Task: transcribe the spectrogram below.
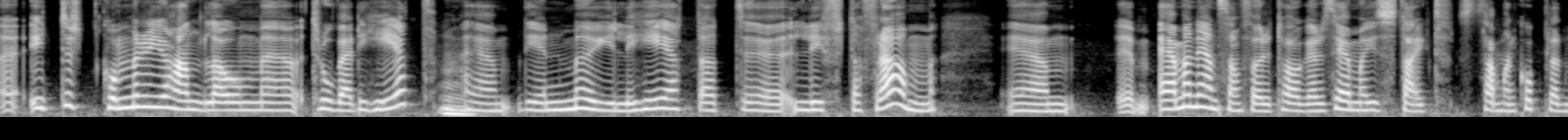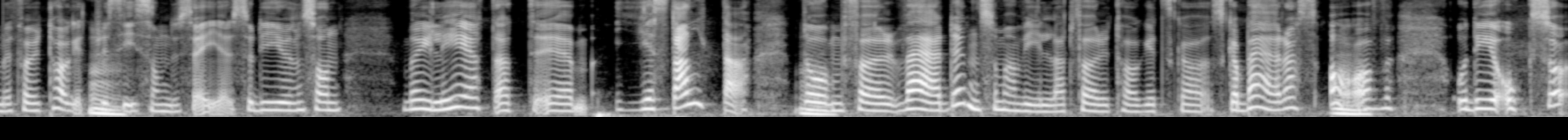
Eh, ytterst kommer det ju handla om eh, trovärdighet. Mm. Eh, det är en möjlighet att eh, lyfta fram. Eh, eh, är man ensamföretagare så är man ju starkt sammankopplad med företaget, mm. precis som du säger. Så det är ju en sån möjlighet att gestalta mm. de för värden som man vill att företaget ska, ska bäras mm. av. Och det är också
